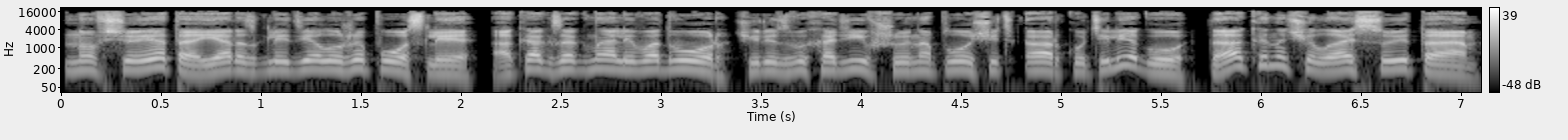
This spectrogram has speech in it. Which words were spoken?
Но все это я разглядел уже после, а как загнали во двор через выходившую на площадь арку телегу, так и началась суета.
